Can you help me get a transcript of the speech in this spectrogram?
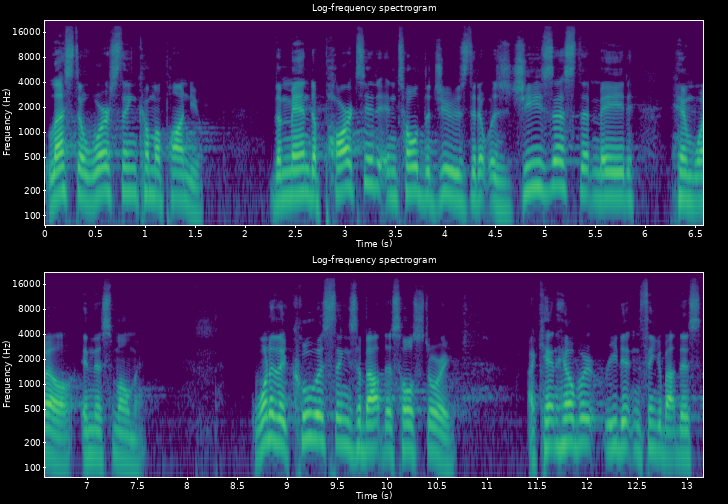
lest a worse thing come upon you. The man departed and told the Jews that it was Jesus that made him well in this moment. One of the coolest things about this whole story, I can't help but read it and think about this,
